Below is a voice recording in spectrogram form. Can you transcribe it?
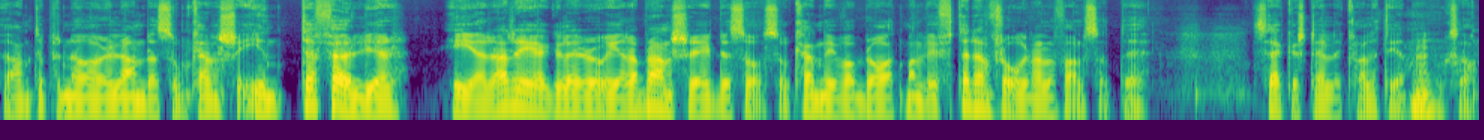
entreprenörer eller andra som kanske inte följer era regler och era branschregler så, så kan det vara bra att man lyfter den frågan i alla fall så att det säkerställer kvaliteten mm. också.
